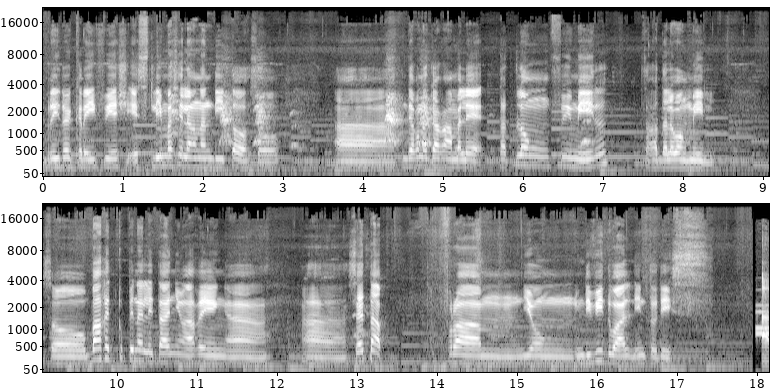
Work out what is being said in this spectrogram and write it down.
breeder crayfish is lima silang nandito. So Ah, hindi ako nagkakamali. Tatlong female, saka dalawang male. So, bakit ko pinalitan yung aking ah, ah, setup from yung individual into this? A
